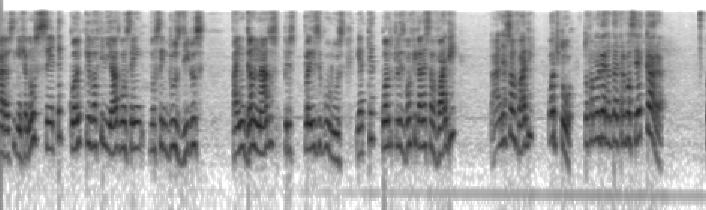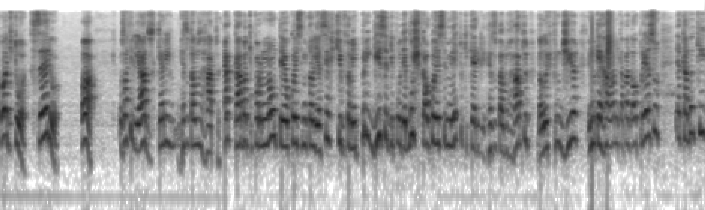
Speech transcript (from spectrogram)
Cara, é o seguinte, eu não sei até quanto que os afiliados vão ser, vão ser induzidos, tá, enganados pelos players e gurus. E até quanto que eles vão ficar nessa vibe, tá, nessa vibe. Ô, editor, tô falando a verdade pra você, cara. Ô, editor, sério? Ó, os afiliados querem resultados rápidos. Acaba que por não ter o conhecimento ali assertivo, também preguiça de poder buscar o conhecimento, que quer resultado rápido, da noite pro dia, e não quer ralar, não quer pagar o preço, e acaba que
